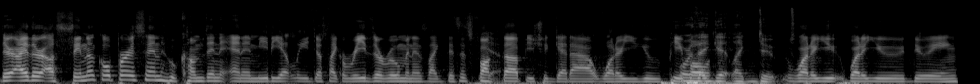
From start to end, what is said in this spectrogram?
they're either a cynical person who comes in and immediately just like reads a room and is like, "This is fucked Yeah. up. You should get out. What are you people? or they get like duped what are you What are you doing?"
